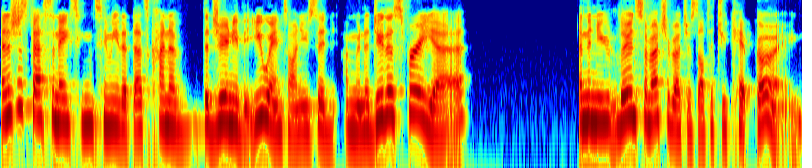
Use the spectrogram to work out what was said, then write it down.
And it's just fascinating to me that that's kind of the journey that you went on. You said, I'm going to do this for a year. And then you learned so much about yourself that you kept going.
